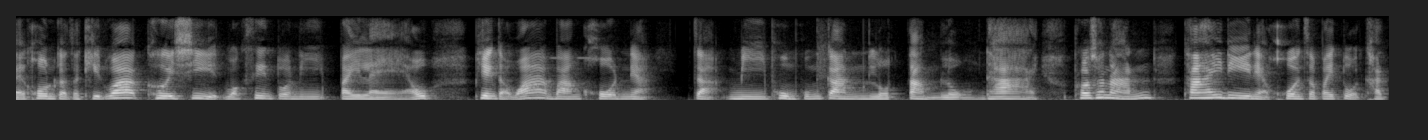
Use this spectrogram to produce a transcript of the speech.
ลาย ๆ คนก็จะคิดว่าเคยฉีดวัคซีนตัวนี้ไปแล้ว เพียงแต่ว่าบางคนเนี่ย จะมีภูมิคุ้มกันลดต่ำลงได้ เพราะฉะนั้นถ้าให้ดีเนี่ยควรจะไปตรวจคัด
